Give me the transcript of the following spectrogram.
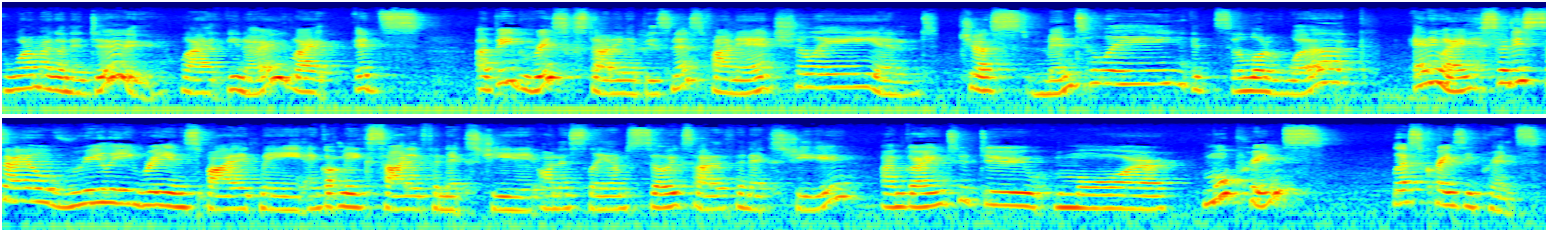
what am I going to do? Like you know like it's a big risk starting a business financially and just mentally. It's a lot of work anyway so this sale really re-inspired me and got me excited for next year honestly I'm so excited for next year I'm going to do more more prints less crazy prints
